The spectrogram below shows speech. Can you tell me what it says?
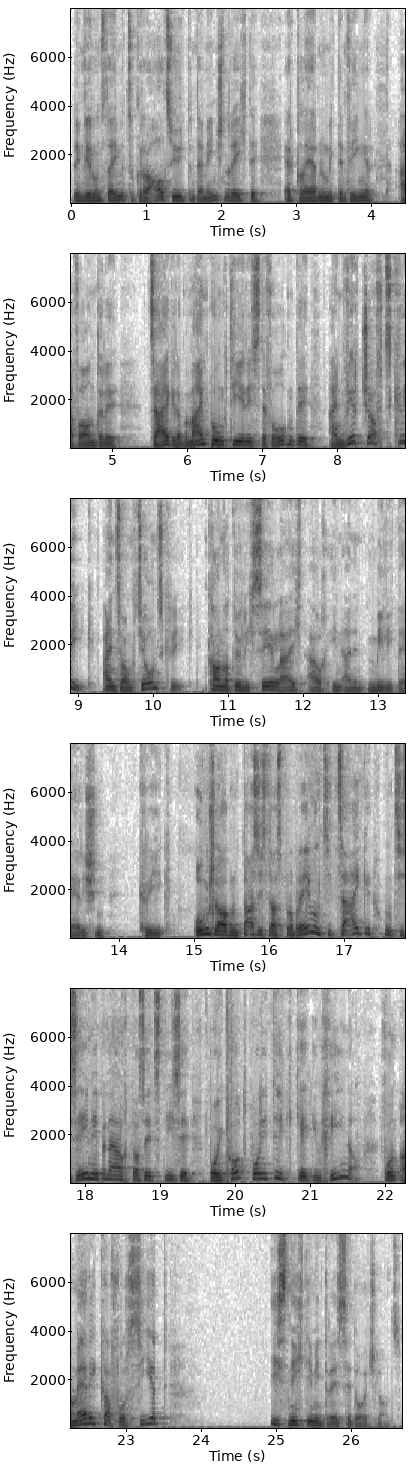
wenn wir uns da immer zu Gralshütern der Menschenrechte erklären und mit dem Finger auf andere zeigen. Aber mein Punkt hier ist der folgende, ein Wirtschaftskrieg, ein Sanktionskrieg, kann natürlich sehr leicht auch in einen militärischen Krieg umschlagen. Und das ist das Problem. Und sie zeigen und sie sehen eben auch, dass jetzt diese Boykottpolitik gegen China von Amerika forciert, ist nicht im Interesse Deutschlands.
